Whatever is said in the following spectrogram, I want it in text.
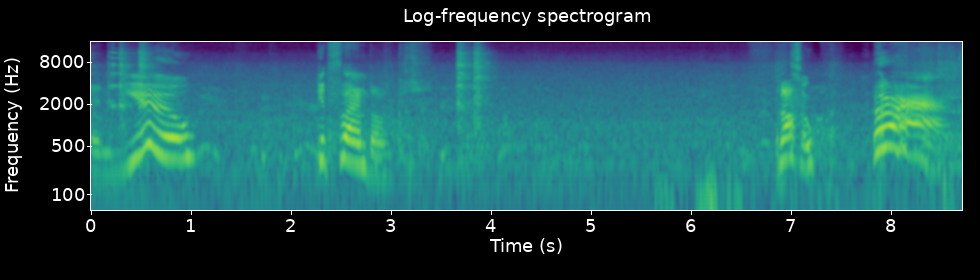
And you get slam dunked. And also, ah!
